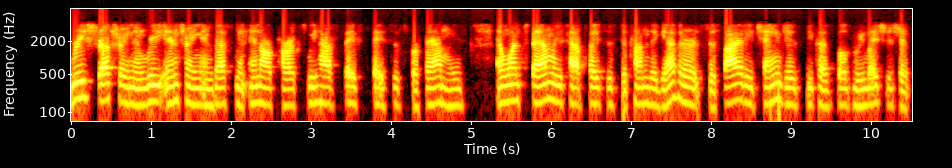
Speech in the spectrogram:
restructuring and re-entering investment in our parks, we have safe spaces for families and once families have places to come together, society changes because those relationships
